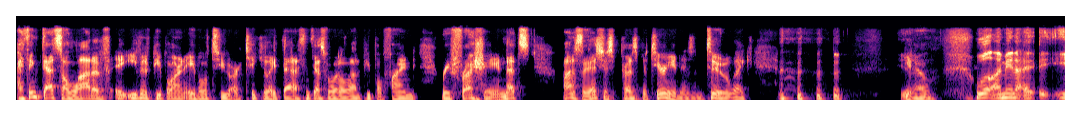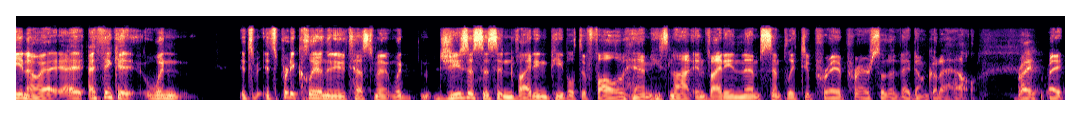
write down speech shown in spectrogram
I think that's a lot of, even if people aren't able to articulate that, I think that's what a lot of people find refreshing. And that's honestly, that's just Presbyterianism too. Like, yeah. you know, well, I mean, I, you know, I, I think it, when it's it's pretty clear in the New Testament when Jesus is inviting people to follow him, he's not inviting them simply to pray a prayer so that they don't go to hell. Right. Right.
